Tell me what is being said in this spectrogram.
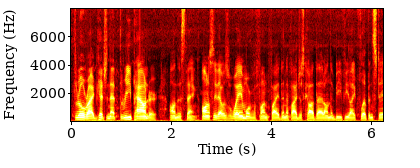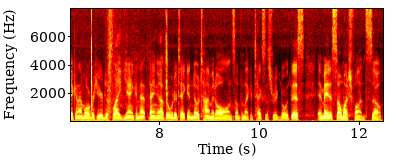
thrill ride catching that three pounder on this thing. Honestly, that was way more of a fun fight than if I just caught that on the beefy like flipping stick and I'm over here just like yanking that thing up. It would have taken no time at all on something like a Texas rig. But with this, it made it so much fun. So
